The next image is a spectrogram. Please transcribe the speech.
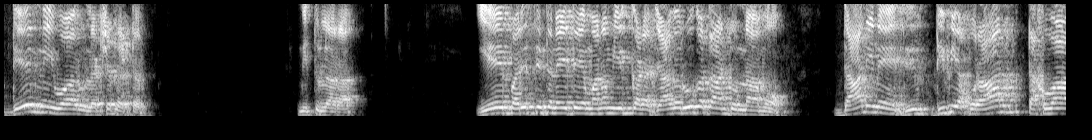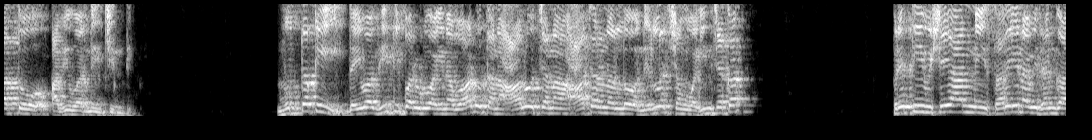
దేన్ని వారు లక్ష్య పెట్టరు మిత్రులారా ఏ పరిస్థితినైతే మనం ఇక్కడ జాగరూకత అంటున్నామో దానినే ది- దివ్య ఖురాన్ తహ్వాతో అభివర్ణించింది. ముత్తకి దైవభీతిపరుడు అయిన వాడు తన ఆలోచన ఆచరణల్లో నిర్లక్ష్యం వహించక ప్రతి విషయాన్ని సరైన విధంగా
